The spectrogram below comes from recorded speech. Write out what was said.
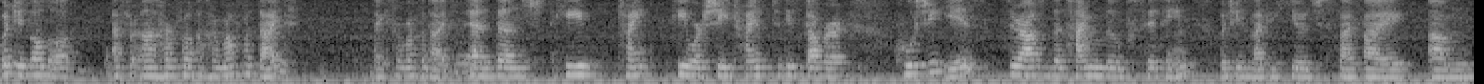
which is also a, a, a herph- a hermaphrodite, like hermaphrodite, and then sh- he trying he or she tries to discover who she is throughout the time loop setting, which is like a huge sci-fi um,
